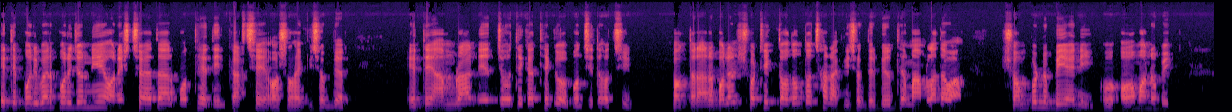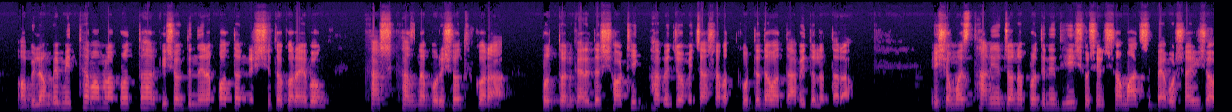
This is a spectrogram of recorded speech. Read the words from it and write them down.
এতে পরিবার পরিজন নিয়ে অনিশ্চয়তার মধ্যে দিন কাটছে অসহায় কৃষকদের। এতে আমরা ন্যায্য অধিকার থেকেও বঞ্চিত হচ্ছি। বক্তারা আরও বলেন, সঠিক তদন্ত ছাড়া কৃষকদের বিরুদ্ধে মামলা দেওয়া সম্পূর্ণ বেআইনি ও অমানবিক। অবিলম্বে মিথ্যা মামলা প্রত্যাহার কৃষকদের নিরাপত্তা নিশ্চিত করা এবং খাস খাজনা পরিশোধ করা প্রত্যয়নকারীদের সঠিকভাবে জমি চাষাবাদ করতে দেওয়ার দাবি তোলেন তারা। এই সময় স্থানীয় জনপ্রতিনিধি সুশীল সমাজ ব্যবসায়ী সহ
